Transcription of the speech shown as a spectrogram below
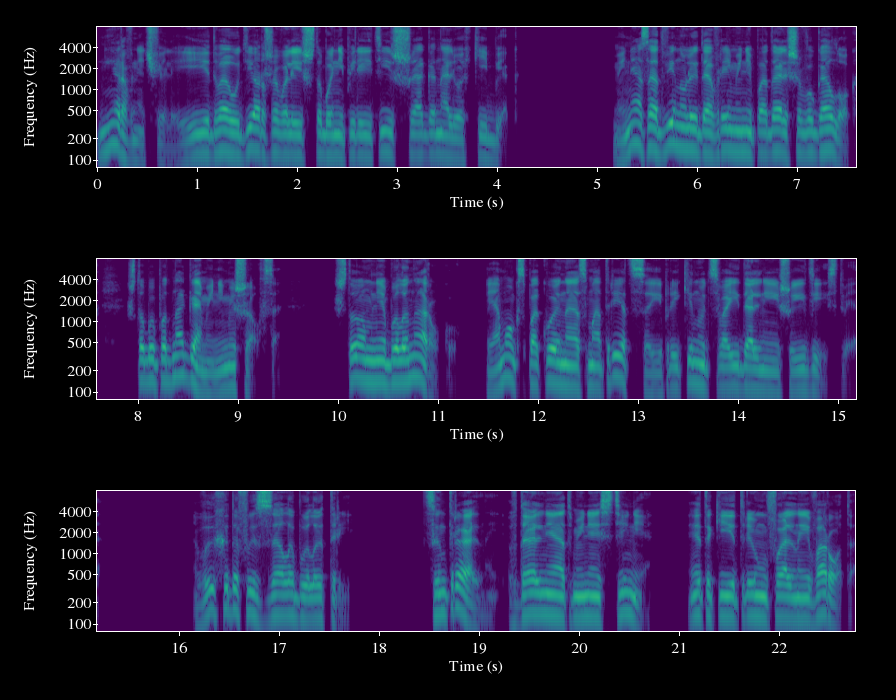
нервничали и едва удерживались, чтобы не перейти с шага на легкий бег. Меня задвинули до времени подальше в уголок, чтобы под ногами не мешался. Что мне было на руку. Я мог спокойно осмотреться и прикинуть свои дальнейшие действия. Выходов из зала было три. Центральный, в дальней от меня стене, этакие триумфальные ворота.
